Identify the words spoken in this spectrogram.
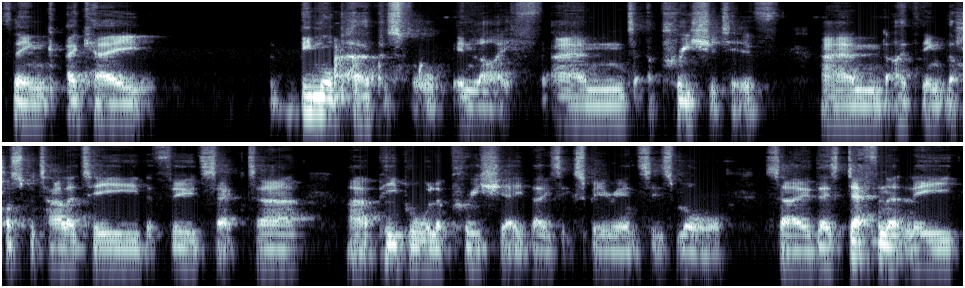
think okay be more purposeful in life and appreciative. And I think the hospitality, the food sector, uh, people will appreciate those experiences more. So there's definitely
